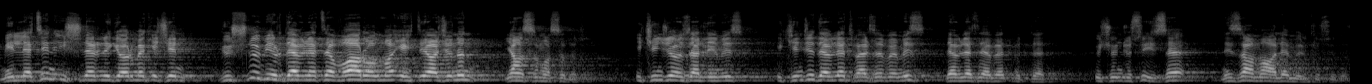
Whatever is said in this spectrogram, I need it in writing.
milletin işlerini görmek için güçlü bir devlete var olma ihtiyacının yansımasıdır. İkinci özelliğimiz, ikinci devlet felsefemiz devlet ebed müddet. Üçüncüsü ise nizam-ı alem ülküsüdür.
